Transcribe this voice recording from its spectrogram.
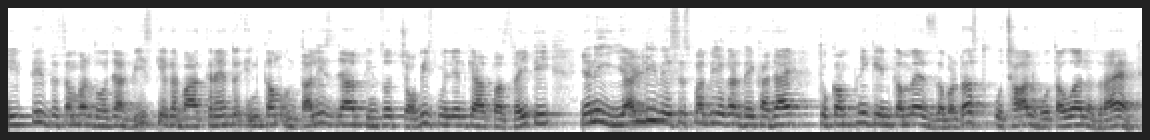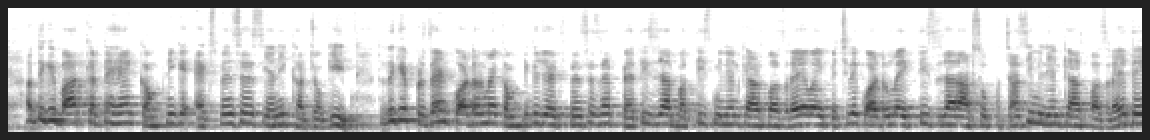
इकतीस दिसंबर 2020 की अगर बात करें तो इनकम उनतालीस मिलियन के आसपास रही थी। यानी ईयरली बेसिस पर भी अगर देखा जाए तो कंपनी की इनकम में ज़बरदस्त उछाल होता हुआ नज़र आया अब देखिए, बात करते हैं कंपनी के एक्सपेंसेस यानी खर्चों की। तो देखिए प्रेजेंट क्वार्टर में कंपनी के जो एक्सपेंसेस हैं, पैंतीस हज़ार बत्तीस मिलियन के आसपास रहे। वहीं पिछले क्वार्टर में इकतीस हज़ार आठ सौ पचासी मिलियन के आसपास रहे थे।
